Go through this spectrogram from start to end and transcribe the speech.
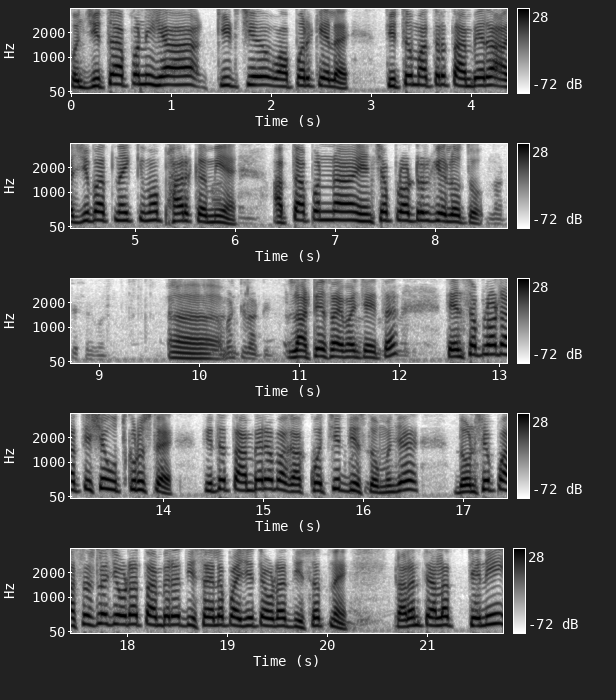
पण जिथं आपण ह्या किटचे वापर केला आहे तिथं मात्र तांबेरा अजिबात नाही किंवा फार कमी आहे. आत्ता आपण ह्यांच्या प्लॉटवर गेलो होतो. लाटे साहेब. अं, बंटी लाटे. लाटे साहेबांच्या इथं. त्यांचं प्लॉट अतिशय उत्कृष्ट आहे. तिथं तांबेरा बघा क्वचित दिसतो. म्हणजे दोनशे पासष्टला जेवढा तांबेरा दिसायला पाहिजे तेवढा दिसत नाही. कारण त्याला त्यांनी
